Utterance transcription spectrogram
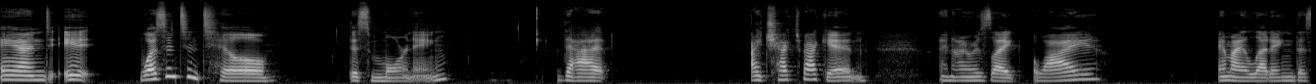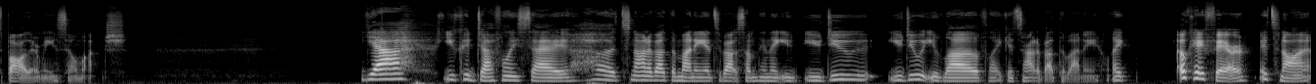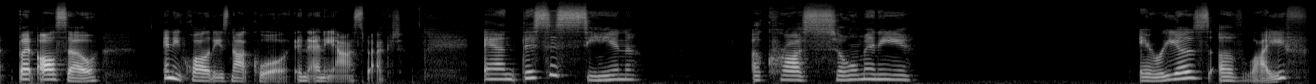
And it wasn't until this morning that I checked back in and I was like, why am I letting this bother me so much? Yeah, you could definitely say, oh, it's not about the money, it's about something that you you do you do what you love, like it's not about the money. Like okay, fair, it's not. But also, inequality is not cool in any aspect. And this is seen across so many areas of life.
